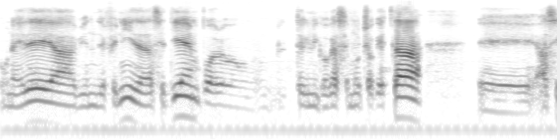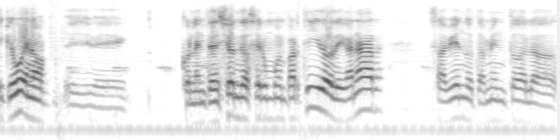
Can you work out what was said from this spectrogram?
una, idea bien definida de hace tiempo, el técnico que hace mucho que está. Eh, así que bueno, eh, con la intención de hacer un buen partido, de ganar, sabiendo también todas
